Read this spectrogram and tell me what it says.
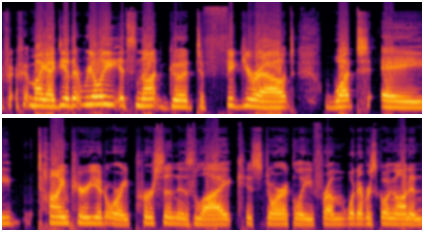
f- my idea that really it's not good to figure out what a time period or a person is like historically from whatever's going on in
